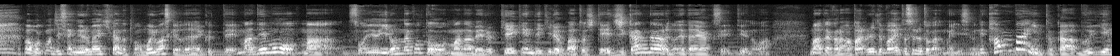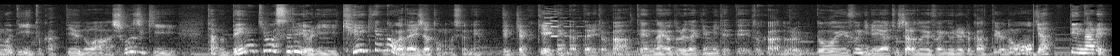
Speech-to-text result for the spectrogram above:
まあ僕も実際ぬるま湯期間だと思いますけど大学って。まあでもまあそういういろんなことを学べる経験できる場として時間があるので大学生っていうのは。まあだからアパレルでバイトするとかでもいいですよね。販売員とか VMD とかっていうのは正直多分勉強するより経験の方が大事だと思うんですよね。接客経験だったりとか、店内をどれだけ見ててとか、どれどういう風にレイアウトしたらどういう風に売れるかっていうのをやって慣れ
